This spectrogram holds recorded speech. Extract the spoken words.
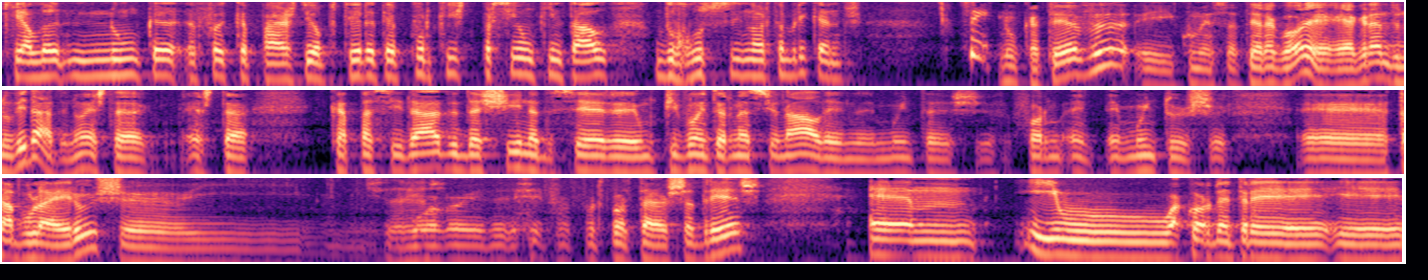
que ela nunca foi capaz de obter, até porque isto parecia um quintal de russos e norte-americanos. Sim, nunca teve e começa a ter agora. É, é a grande novidade, não? É? Esta, esta capacidade da China de ser um pivô internacional em, muitas form... em, muitos eh, tabuleiros eh, e por voltar ao xadrez. Um, e o acordo entre eh,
